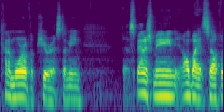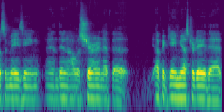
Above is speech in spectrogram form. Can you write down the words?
kind of more of a purist. I mean, uh, Spanish Main all by itself was amazing, and then I was sharing at the Epic Game yesterday that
